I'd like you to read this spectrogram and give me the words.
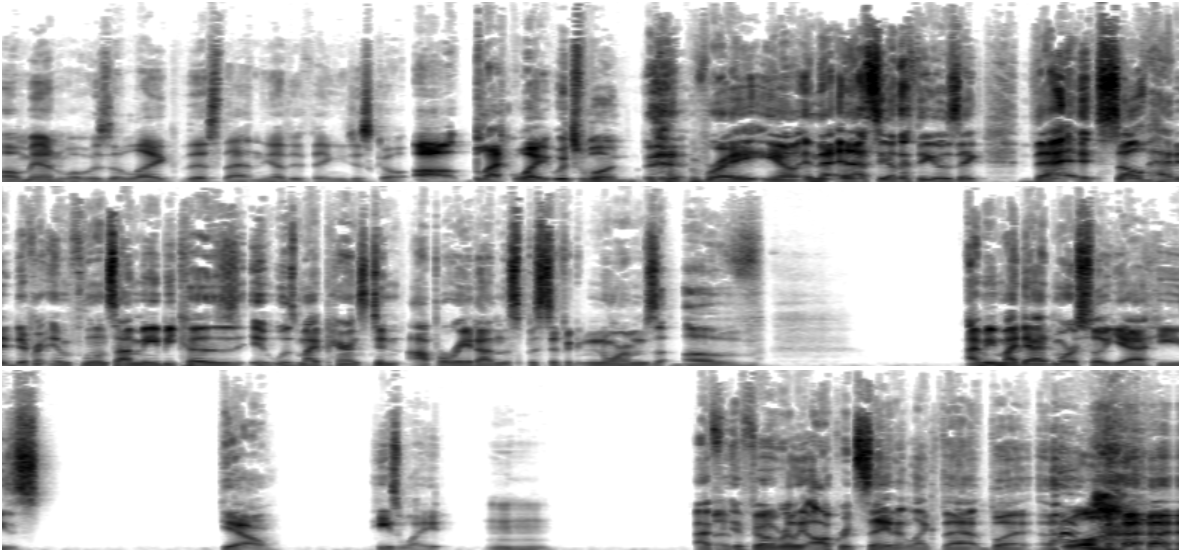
oh man, what was it like? This, that, and the other thing. You just go, ah, oh, black, white, which one? right? You know, and that, and that's the other thing. It was like that itself had a different influence on me because it was my parents didn't operate on the specific norms of. I mean, my dad more so. Yeah, he's, you know, he's white. Mm-hmm. I, Uh, it felt really awkward saying it like that, but uh, Well-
